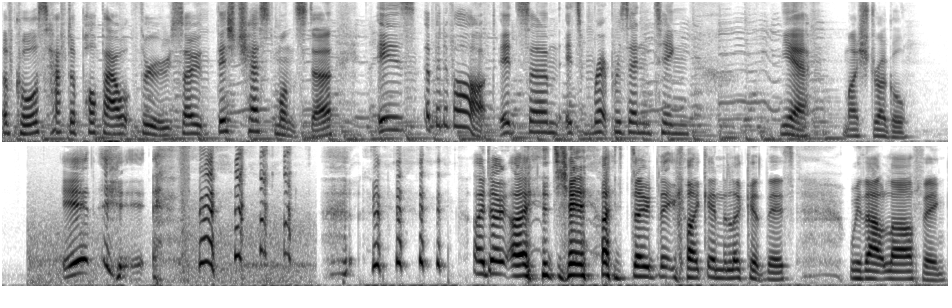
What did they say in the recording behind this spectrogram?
of course, have to pop out through. So this chest monster is a bit of art. It's um, it's representing, yeah, my struggle. It. I don't. I. I don't think I can look at this without laughing.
